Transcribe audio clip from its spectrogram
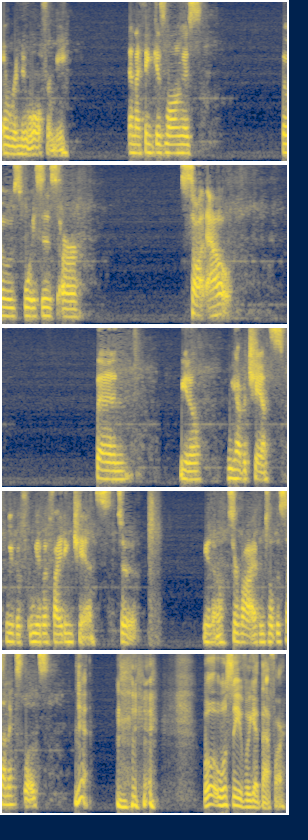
a renewal for me. And I think as long as those voices are sought out, then you know we have a chance. We have a we have a fighting chance to, you know, survive until the sun explodes. Yeah. well, we'll see if we get that far.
